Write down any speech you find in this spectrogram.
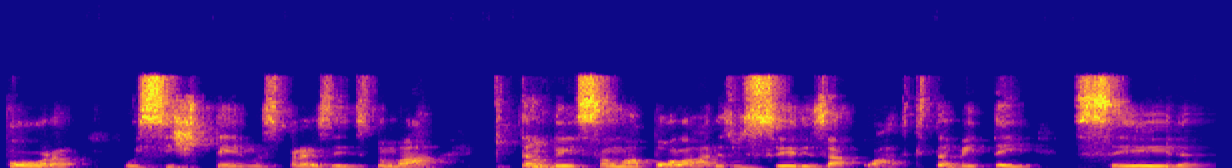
fora os sistemas presentes no mar, que também são apolares, os seres aquáticos, que também têm cera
